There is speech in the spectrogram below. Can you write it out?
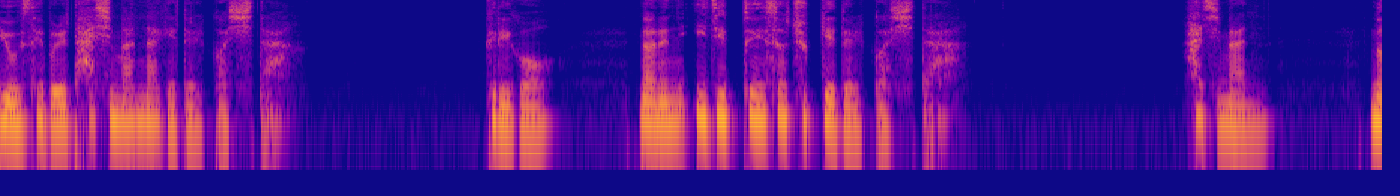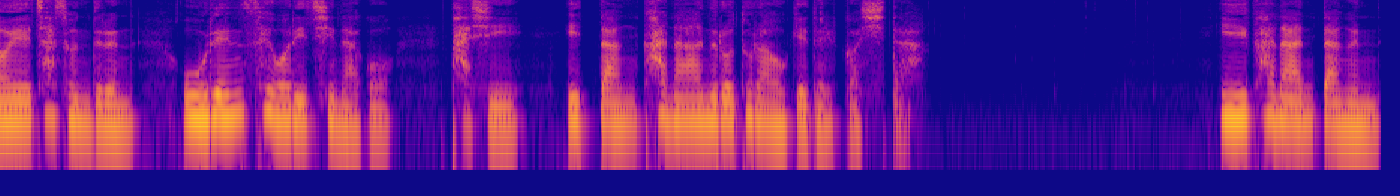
요셉을 다시 만나게 될 것이다. 그리고 너는 이집트에서 죽게 될 것이다. 하지만 너의 자손들은 오랜 세월이 지나고 다시 이 땅 가나안으로 돌아오게 될 것이다. 이 가나안 땅은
